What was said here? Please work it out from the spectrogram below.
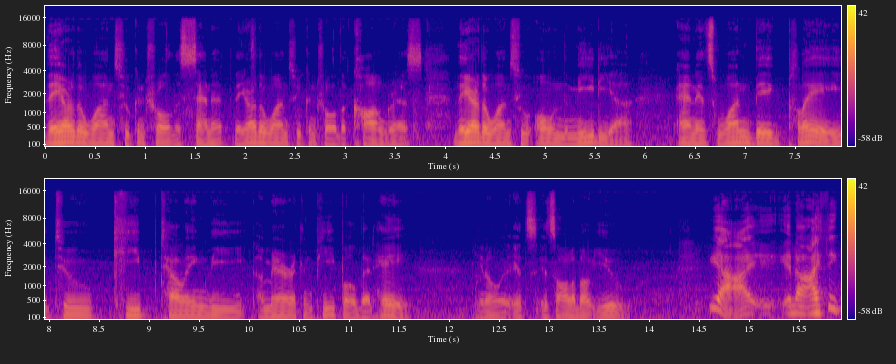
They are the ones who control the Senate. They are the ones who control the Congress. They are the ones who own the media. And it's one big play to keep telling the American people that, hey, you know, it's, it's all about you. Yeah, I, you know, I think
